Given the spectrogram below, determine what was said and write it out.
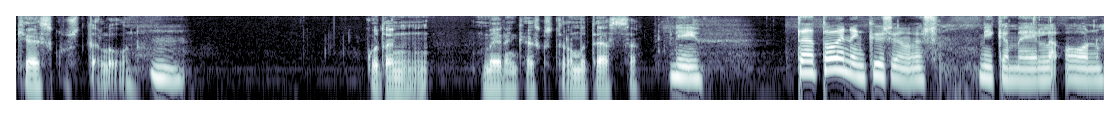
keskusteluun, mm. kuten meidän keskustelumme tässä. Niin. Tämä toinen kysymys, mikä meillä on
